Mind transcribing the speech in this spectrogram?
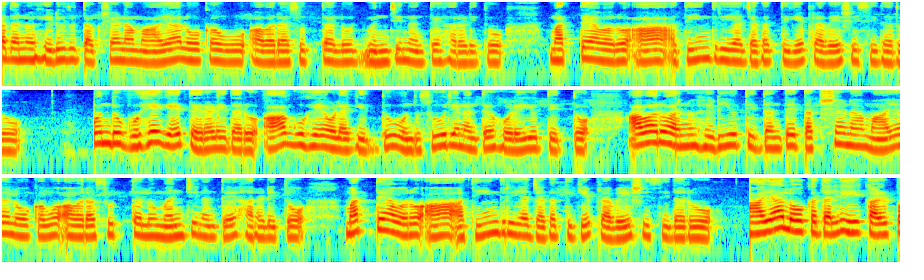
ಅದನ್ನು ಹಿಡಿದು ತಕ್ಷಣ ಮಾಯಾಲೋಕವು ಅವರ ಸುತ್ತಲೂ ಮಂಜಿನಂತೆ ಹರಡಿತು. ಮತ್ತೆ ಅವರು ಆ ಅತೀಂದ್ರಿಯ ಜಗತ್ತಿಗೆ ಪ್ರವೇಶಿಸಿದರು. ಒಂದು ಗುಹೆಗೆ ತೆರಳಿದರು. ಆ ಗುಹೆಯೊಳಗಿದ್ದು ಒಂದು ಸೂರ್ಯನಂತೆ ಹೊಳೆಯುತ್ತಿತ್ತು. ಅವರು ಅದನ್ನು ಹಿಡಿಯುತ್ತಿದ್ದಂತೆ ತಕ್ಷಣ ಮಾಯಾಲೋಕವು ಅವರ ಸುತ್ತಲೂ ಮಂಜಿನಂತೆ ಹರಡಿತು. ಮತ್ತೆ ಅವರು ಆ ಅತೀಂದ್ರಿಯ ಜಗತ್ತಿಗೆ ಪ್ರವೇಶಿಸಿದರು. ಮಾಯಾಲೋಕದಲ್ಲಿ ಕಲ್ಪ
